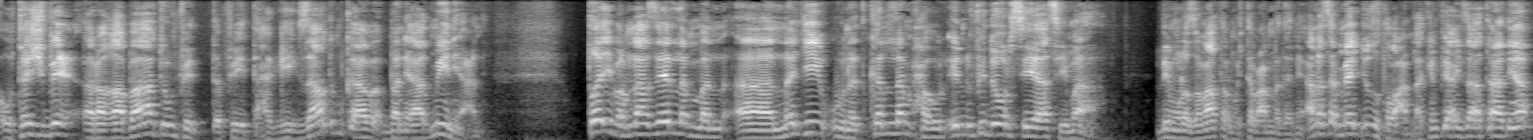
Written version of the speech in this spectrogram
وتشبع رغباتهم في في تحقيق ذاتهم كبني آدمين يعني. طيب الناس زي لما آه، نجي ونتكلم حول إنه في دور سياسي ما لمنظمات المجتمع المدني. أنا سميت جزء طبعا لكن في اجزاء ثانية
